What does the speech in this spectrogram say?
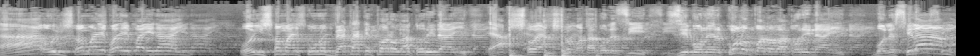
হ্যাঁ ওই সময় ভয় পাই নাই। ওই সময় কোনো বেটাকে পরোয়া করি নাই। একশো একশো কথা বলেছি। জীবনের কোনো পরোয়া করি নাই। বলেছিলাম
